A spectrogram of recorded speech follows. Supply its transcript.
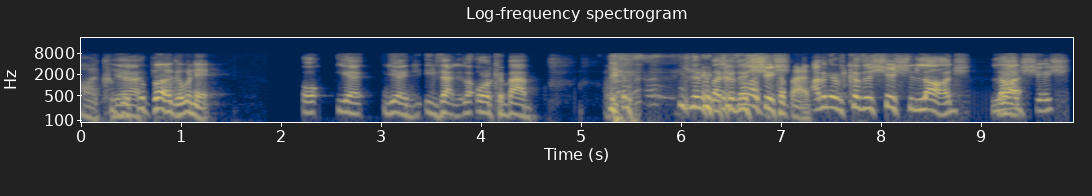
Oh, it could be Yeah. a good burger, wouldn't it? or yeah, yeah, exactly. Like, or a kebab. Like because it's shish. kebab. I think because of shish large, large Right. shish.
